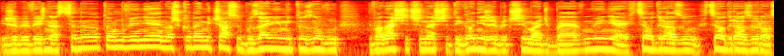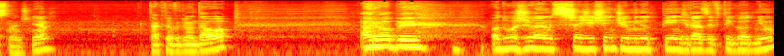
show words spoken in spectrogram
i żeby wyjść na scenę, no to mówię nie, no szkoda mi czasu, bo zajmie mi to znowu 12-13 tygodni, żeby trzymać BF. Mówię nie, chcę od razu, chcę od razu rosnąć, nie? Tak to wyglądało. Aroby odłożyłem z 60 minut 5 razy w tygodniu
